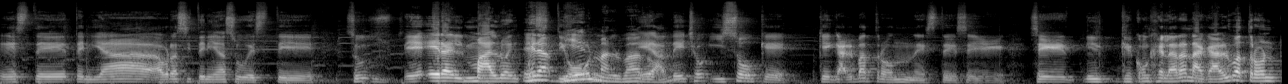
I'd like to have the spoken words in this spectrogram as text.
este, tenía, ahora sí tenía su, este, su, e- era el malo en Era cuestión. bien malvado, Eh, ¿eh? de hecho, hizo que, que Galvatron, este, se, se, que congelaran a Galvatron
